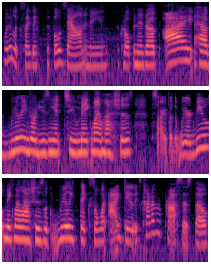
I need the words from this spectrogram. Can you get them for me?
what it looks like, it folds down and then you could open it up. I have really enjoyed using it to make my lashes, sorry for the weird view, make my lashes look really thick. So what I do, it's kind of a process though.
